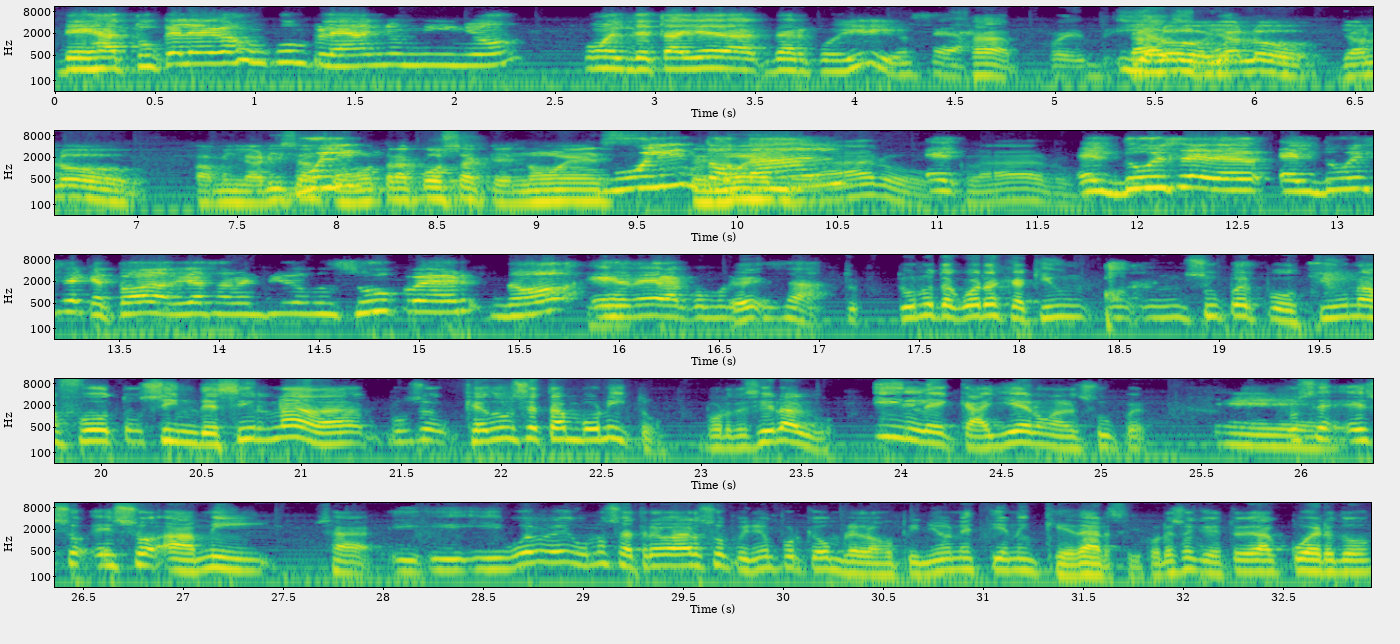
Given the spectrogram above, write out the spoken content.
deja, tú que le hagas un cumpleaños a un niño con el detalle de, de arcoíris, o sea. Pues, ya, lo, ya, lo, ya lo familiarizan con otra cosa que no es. Bullying total. claro, el, claro. El dulce, de, el dulce que toda la vida se ha vendido en un súper, ¿no? Es de la comunidad. Eh, ¿tú, no te acuerdas que aquí un, un súper posteó una foto sin decir nada? Puso, qué dulce tan bonito, por decir algo. Y le cayeron al súper. Entonces, eso, eso a mí o sea, y, y, vuelve, uno se atreve a dar su opinión porque, hombre, las opiniones tienen que darse. Por eso que yo estoy de acuerdo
